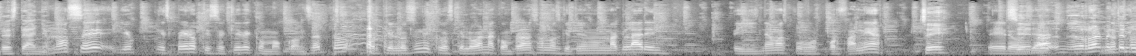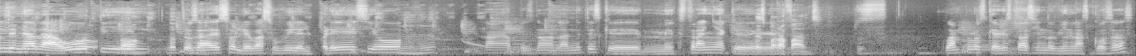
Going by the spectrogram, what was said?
de este año. No sé, yo espero que se quede como concepto, porque los únicos que lo van a comprar son los que tienen un McLaren y nada más por, por fanear. Sí, Pero sí, ya no, realmente no no, tiene nada útil. o sea, eso le va a subir el precio. Ujú. No, pues no, la neta es que me extraña que Es para fans. pues, OnePlus que había estado haciendo bien las cosas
